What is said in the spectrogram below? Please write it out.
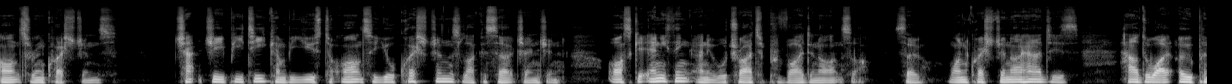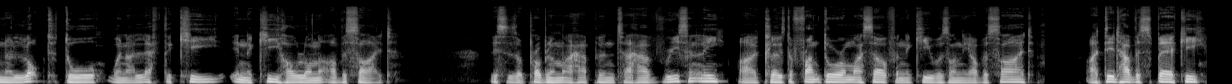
Answering questions. ChatGPT can be used to answer your questions like a search engine. Ask it anything and it will try to provide an answer. So, one question I had is how do I open a locked door when I left the key in the keyhole on the other side? This is a problem I happened to have recently. I closed the front door on myself and the key was on the other side. I did have a spare key,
